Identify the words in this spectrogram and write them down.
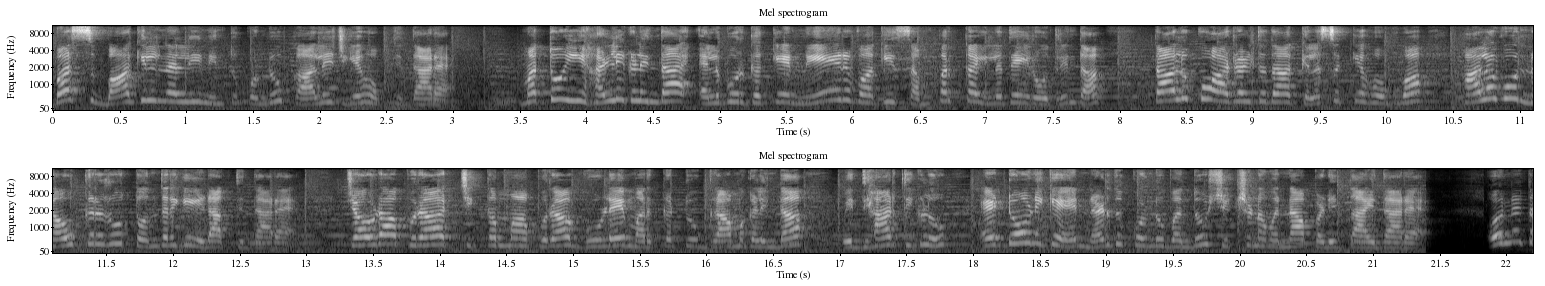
ಬಸ್ ಬಾಗಿಲಿನಲ್ಲಿ ನಿಂತುಕೊಂಡು ಕಾಲೇಜಿಗೆ ಹೋಗ್ತಿದ್ದಾರೆ. ಮತ್ತು ಈ ಹಳ್ಳಿಗಳಿಂದ ಯಲಬುರ್ಗಕ್ಕೆ ನೇರವಾಗಿ ಸಂಪರ್ಕ ಇಲ್ಲದೆ ಇರೋದ್ರಿಂದ ತಾಲೂಕು ಆಡಳಿತದ ಕೆಲಸಕ್ಕೆ ಹೋಗುವ ಹಲವು ನೌಕರರು ತೊಂದರೆಗೆ ಈಡಾಗ್ತಿದ್ದಾರೆ. ಚೌಡಾಪುರ, ಚಿಕ್ಕಮ್ಮಾಪುರ, ಗೂಳೆ, ಮರ್ಕಟ್ಟು ಗ್ರಾಮಗಳಿಂದ ವಿದ್ಯಾರ್ಥಿಗಳು ಎಡ್ಡೋಣಿಗೆ ನಡೆದುಕೊಂಡು ಬಂದು ಶಿಕ್ಷಣವನ್ನ ಪಡಿತಾ ಇದ್ದಾರೆ. ಉನ್ನತ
